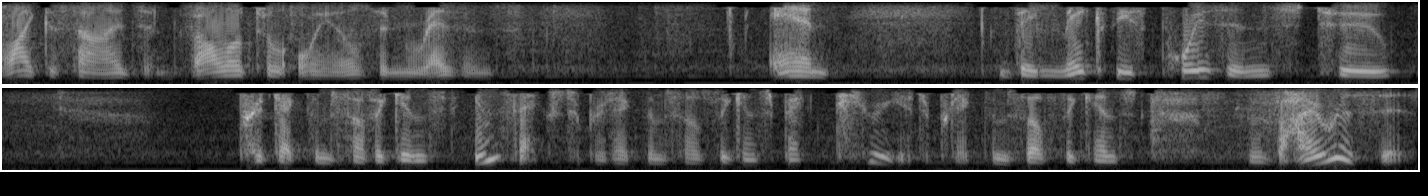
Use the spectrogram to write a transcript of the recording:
glycosides and volatile oils and resins. And they make these poisons to protect themselves against insects, to protect themselves against bacteria, to protect themselves against viruses.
